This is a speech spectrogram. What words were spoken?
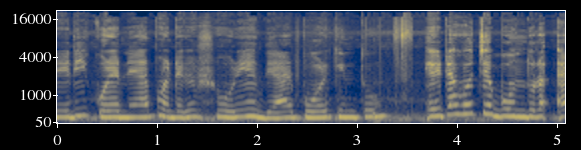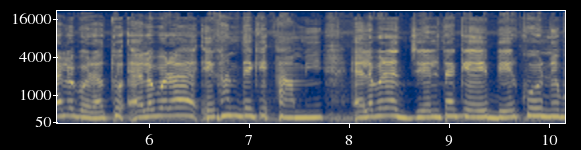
রেডি করে নেওয়ার পর, এটাকে সরিয়ে দেওয়ার পর কিন্তু এটা হচ্ছে বন্ধুরা অ্যালোভেরা। তো অ্যালোভেরা, এখান থেকে আমি অ্যালোভেরা জেলটাকে বের করে নেব।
